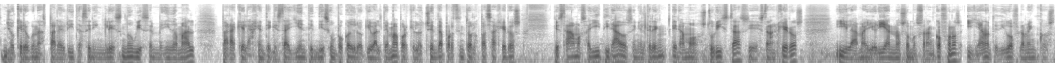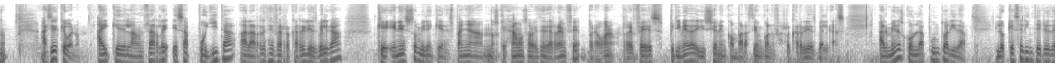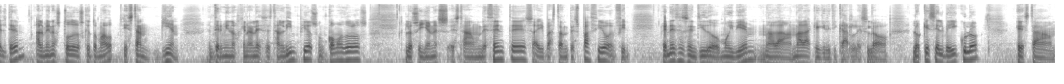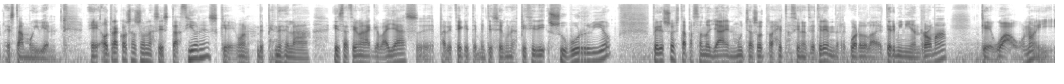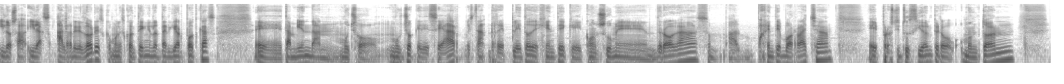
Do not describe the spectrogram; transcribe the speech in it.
yo creo que unas palabritas en inglés no hubiesen venido mal para que la gente que está allí entendiese un poco de lo que iba el tema, porque el 80% de los pasajeros que estábamos allí tirados en el tren éramos turistas y extranjeros y la mayoría no somos francófonos y ya no te digo flamencos. ¿no? Así es que bueno, hay que lanzarle esa pullita a la red de ferrocarriles belga, que en esto, miren que en España nos quejamos a veces de Renfe, pero bueno, Renfe es primera división en comparación con los ferrocarriles belgas, al menos con la puntualidad. Lo que es el interior del tren, al menos todos los que he tomado, están bien. En términos generales están limpios, son cómodos, los sillones están decentes, hay bastante espacio, en fin. En ese sentido, muy bien, nada, nada que criticarles. Lo, lo que es el vehículo está, está muy bien. Eh, otra cosa son las estaciones, que bueno, depende de la estación a la que vayas, eh, parece que te metes en una especie de suburbio, pero eso está pasando ya en muchas otras estaciones de tren. Recuerdo la de Termini en Roma, que wow, ¿no? Y, los, y las alrededores, como les conté en el anterior podcast, eh, también dan mucho, mucho que desear. Está repleto de gente que consume drogas, gente borracha, prostitución, pero un montón.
